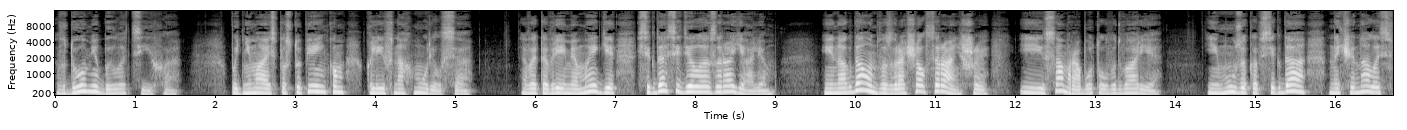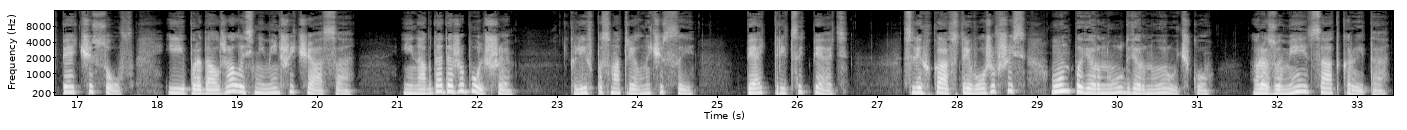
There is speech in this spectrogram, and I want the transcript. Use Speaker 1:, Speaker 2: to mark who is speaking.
Speaker 1: В доме было тихо. Поднимаясь по ступенькам, Клифф нахмурился. В это время Мэгги всегда сидела за роялем. Иногда он возвращался раньше и сам работал во дворе. И музыка всегда начиналась в пять часов и продолжалась не меньше часа, иногда даже больше. Клифф посмотрел на часы. Пять тридцать пять. Слегка встревожившись, он повернул дверную ручку. Разумеется, открыто.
